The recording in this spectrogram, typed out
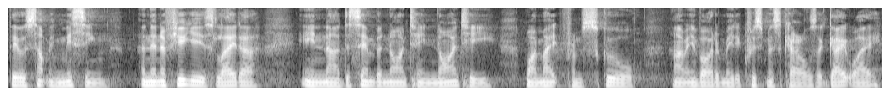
there was something missing. And then a few years later, in uh, December 1990, my mate from school um, invited me to Christmas carols at Gateway,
